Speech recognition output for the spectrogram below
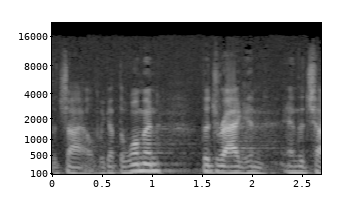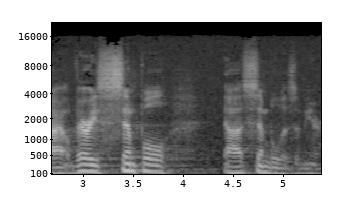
The child. We got the woman, the dragon, and the child. Very simple uh, symbolism here.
